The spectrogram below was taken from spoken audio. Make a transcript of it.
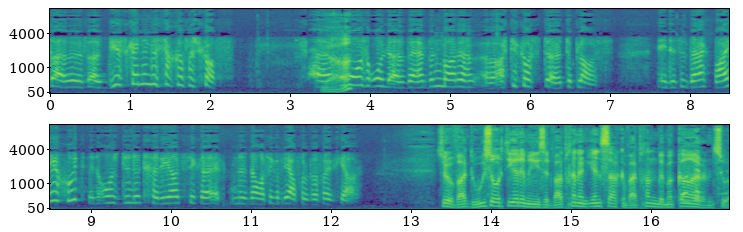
uh, dieskennende sakke verskaf uh, ja. om ons onwerbenbare uh, artikels te, te plaas. En dit werk baie goed en ons doen dit gereeld seker nou seker vir die afgelope 5 jaar. So wat hoe sorteer mense dit? Wat gaan in een sak en wat gaan bymekaar en so?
